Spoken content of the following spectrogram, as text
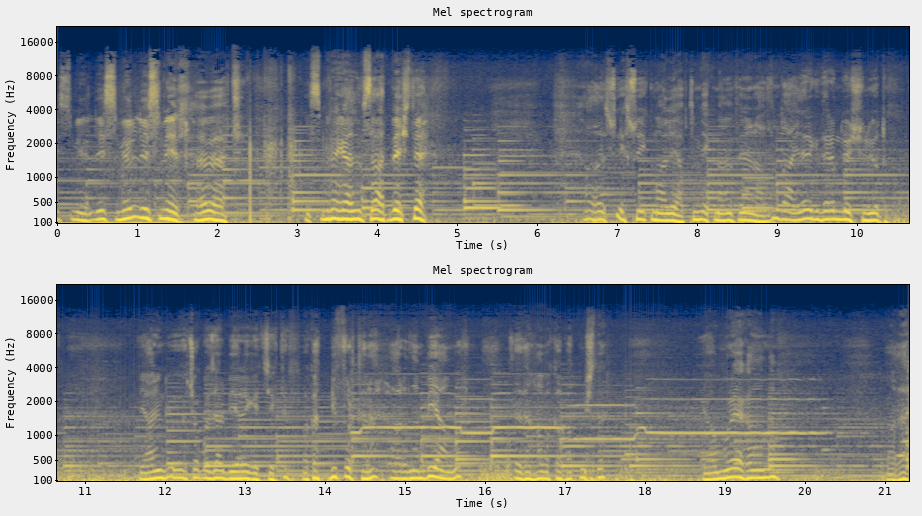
İsmil, İsmil, İsmil. Evet. İsmil'e geldim saat 5'te. Aa, Su, su ikmali yaptım. Ekmeğimi falan aldım. Daha ileri giderim diye düşünüyordum. Yani çok özel bir yere geçecektim. Fakat bir fırtına, ardından bir yağmur. Zaten hava kapatmıştı. Yağmura yakalandım. Valla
